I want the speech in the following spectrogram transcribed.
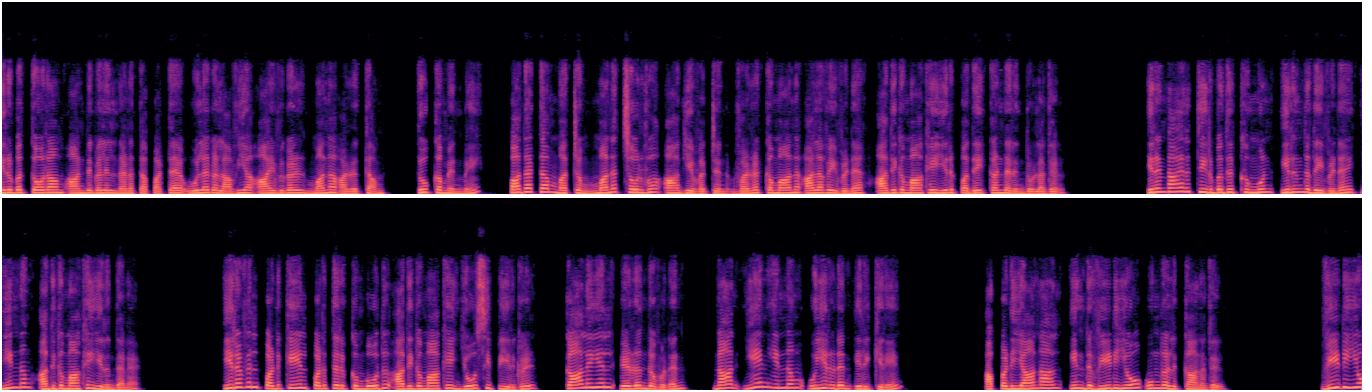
இருபத்தோராம் ஆண்டுகளில் நடத்தப்பட்ட உலகளாவிய ஆய்வுகள் மன அழுத்தம் தூக்கமின்மை பதட்டம் மற்றும் மனச்சோர்வு ஆகியவற்றின் வழக்கமான அளவை விட அதிகமாக இருப்பதை கண்டறிந்துள்ளது. இரண்டாயிரத்தி இருபதுக்கு முன் இருந்ததை விட இன்னும் அதிகமாக இருந்தன. இரவில் படுக்கையில் படுத்திருக்கும்போது அதிகமாக யோசிப்பீர்கள் காலையில் எழுந்தவுடன் நான் ஏன் இன்னும் உயிருடன் இருக்கிறேன்? அப்படியானால் இந்த வீடியோ உங்களுக்கானது. வீடியோ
